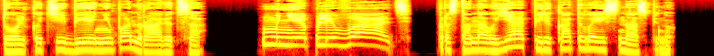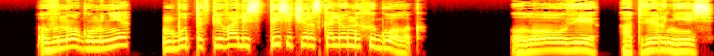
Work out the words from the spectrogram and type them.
«Только тебе не понравится». «Мне плевать!» — простонал я, перекатываясь на спину. В ногу мне будто впивались тысячи раскаленных иголок. «Лоуви, отвернись»,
